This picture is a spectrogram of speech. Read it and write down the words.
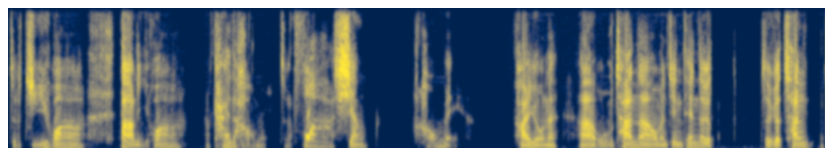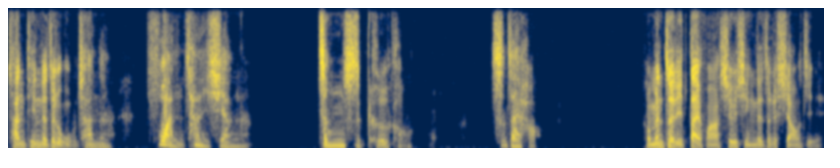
这个菊花、大礼花啊开的好美，这个花香好美。还有呢，啊，午餐呢，我们今天这个这个餐餐厅的这个午餐呢，饭菜香啊，真是可口，实在好。我们这里带华修行的这个小姐，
